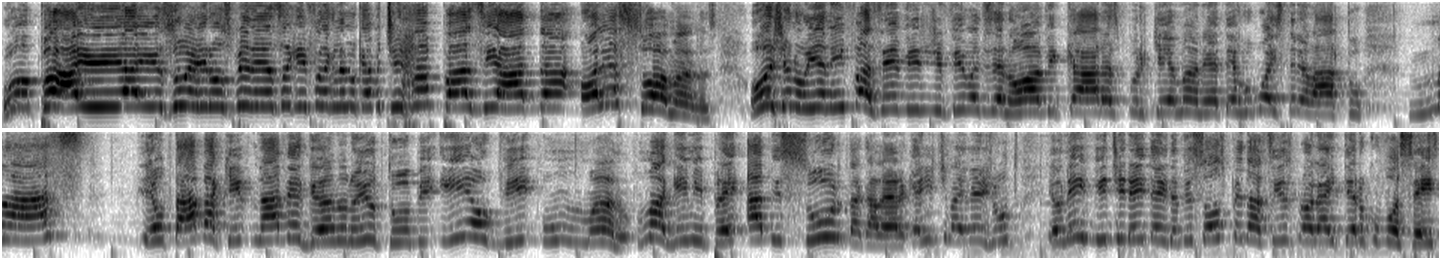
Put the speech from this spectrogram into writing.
Opa, e aí, zoeiros, beleza? Quem fala é Guilherme Cavite, rapaziada, olha só, manos, hoje eu não ia nem fazer vídeo de FIFA 19, caras, porque, mano, ia ter rumo ao estrelato, mas eu tava aqui navegando no YouTube e eu vi um, mano, uma gameplay absurda, galera, que a gente vai ver junto, eu nem vi direito ainda, vi só os pedacinhos pra olhar inteiro com vocês,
